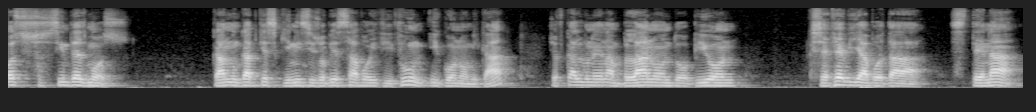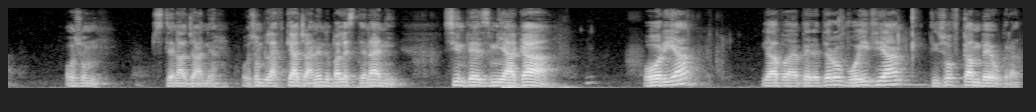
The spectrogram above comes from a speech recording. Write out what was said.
ως σύνδεσμος κάνουν κάποιες κινήσεις οι οποίες θα βοηθηθούν οικονομικά και βγάλουν έναν πλάνο το οποίο ξεφεύγει από τα στενά όσο στενά τζάνε, όσο πλαθιά τζάνε, είναι πάλι στενά είναι συνδεσμιακά όρια για πα- περαιτέρω βοήθεια της Όφκαν Μπέοκρατ.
